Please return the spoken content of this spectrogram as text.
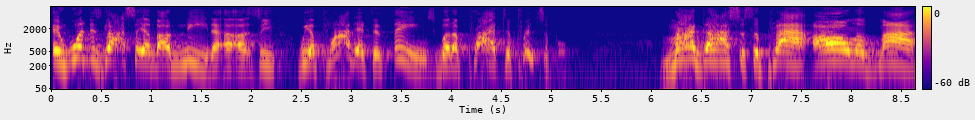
And what does God say about need? Uh, uh, see, we apply that to things, but apply it to principle. My God should supply all of my.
